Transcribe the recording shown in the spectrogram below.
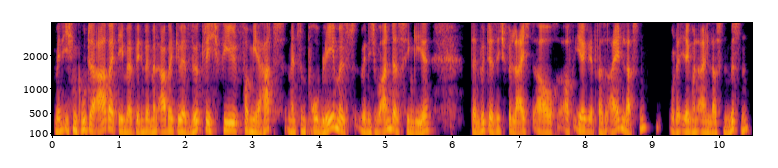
Wenn ich ein guter Arbeitnehmer bin, wenn mein Arbeitgeber wirklich viel von mir hat, wenn es ein Problem ist, wenn ich woanders hingehe, dann wird er sich vielleicht auch auf irgendetwas einlassen oder irgendwann einlassen müssen,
